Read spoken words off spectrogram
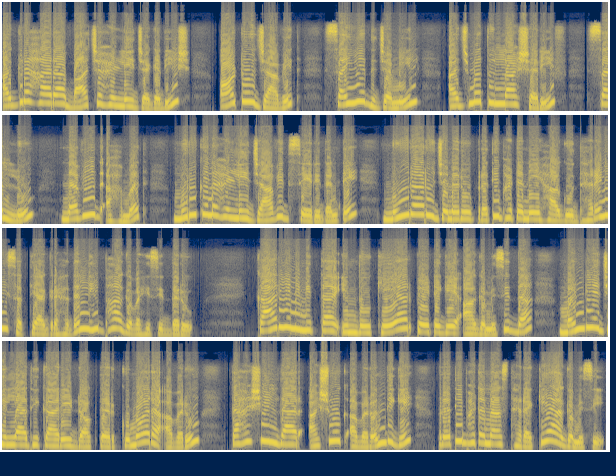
ಅಗ್ರಹಾರ ಬಾಚಹಳ್ಳಿ ಜಗದೀಶ್, ಆಟೋ ಜಾವಿದ್, ಸೈಯದ್ ಜಮೀಲ್, ಅಜ್ಮತುಲ್ಲಾ ಶರೀಫ್ ಸಲ್ಲು ನವೀದ್ ಅಹಮದ್ ಮುರುಕನಹಳ್ಳಿ ಜಾವಿದ್ ಸೇರಿದಂತೆ ನೂರಾರು ಜನರು ಪ್ರತಿಭಟನೆ ಹಾಗೂ ಧರಣಿ ಸತ್ಯಾಗ್ರಹದಲ್ಲಿ ಭಾಗವಹಿಸಿದ್ದರು. ಕಾರ್ಯನಿಮಿತ್ತ ಇಂದು ಕೆಆರ್ಪೇಟೆಗೆ ಆಗಮಿಸಿದ್ದ ಮಂಡ್ಯ ಜಿಲ್ಲಾಧಿಕಾರಿ ಡಾಕ್ಟರ್ ಕುಮಾರ ಅವರು, ತಹಶೀಲ್ದಾರ್ ಅಶೋಕ್ ಅವರೊಂದಿಗೆ ಪ್ರತಿಭಟನಾ ಸ್ಥಳಕ್ಕೆ ಆಗಮಿಸಿ.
